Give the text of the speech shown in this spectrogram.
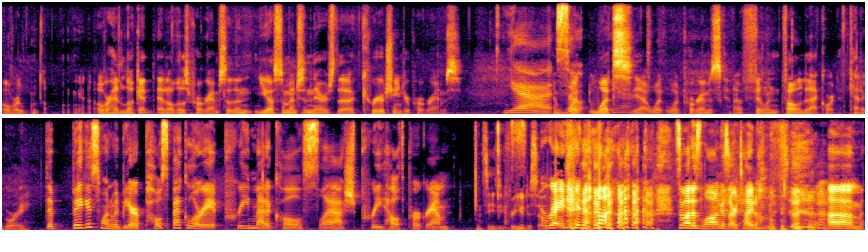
over yeah, overhead look at, at all those programs. So then you also mentioned there's the career changer programs. Yeah. And so what what's yeah. what what programs kind of fill in fall into that category? The biggest one would be our post baccalaureate pre medical slash pre health program. It's easy for you to say. Right, I know. it's about as long as our titles. um,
